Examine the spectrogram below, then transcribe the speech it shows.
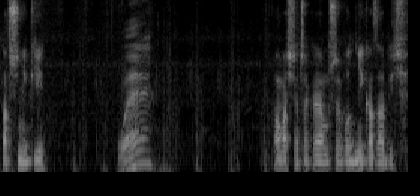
Ptaszniki. Łe? O właśnie, czekaj, ja muszę wodnika zabić.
